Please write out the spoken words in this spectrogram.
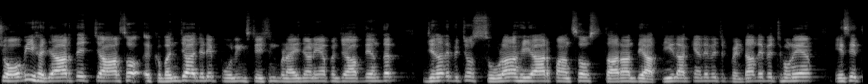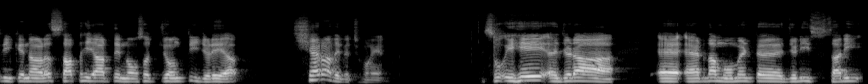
24000 ਤੇ 451 ਜਿਹੜੇ ਪੋਲਿੰਗ ਸਟੇਸ਼ਨ ਬਣਾਏ ਜਾਣੇ ਆ ਪੰਜਾਬ ਦੇ ਅੰਦਰ ਜਿਨ੍ਹਾਂ ਦੇ ਵਿੱਚੋਂ 16517 ਦਿਹਾਤੀ ਇਲਾਕਿਆਂ ਦੇ ਵਿੱਚ ਪਿੰਡਾਂ ਦੇ ਵਿੱਚ ਹੋਣੇ ਆ। ਇਸੇ ਤਰੀਕੇ ਨਾਲ 7000 ਤੇ 934 ਜਿਹੜੇ ਆ ਸ਼ਹਿਰਾਂ ਦੇ ਵਿੱਚ ਹੋਣੇ ਆ। ਸੋ ਇਹ ਜਿਹੜਾ ਐਟ ਦਾ ਮੋਮੈਂਟ ਜਿਹੜੀ ਸਾਰੀ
